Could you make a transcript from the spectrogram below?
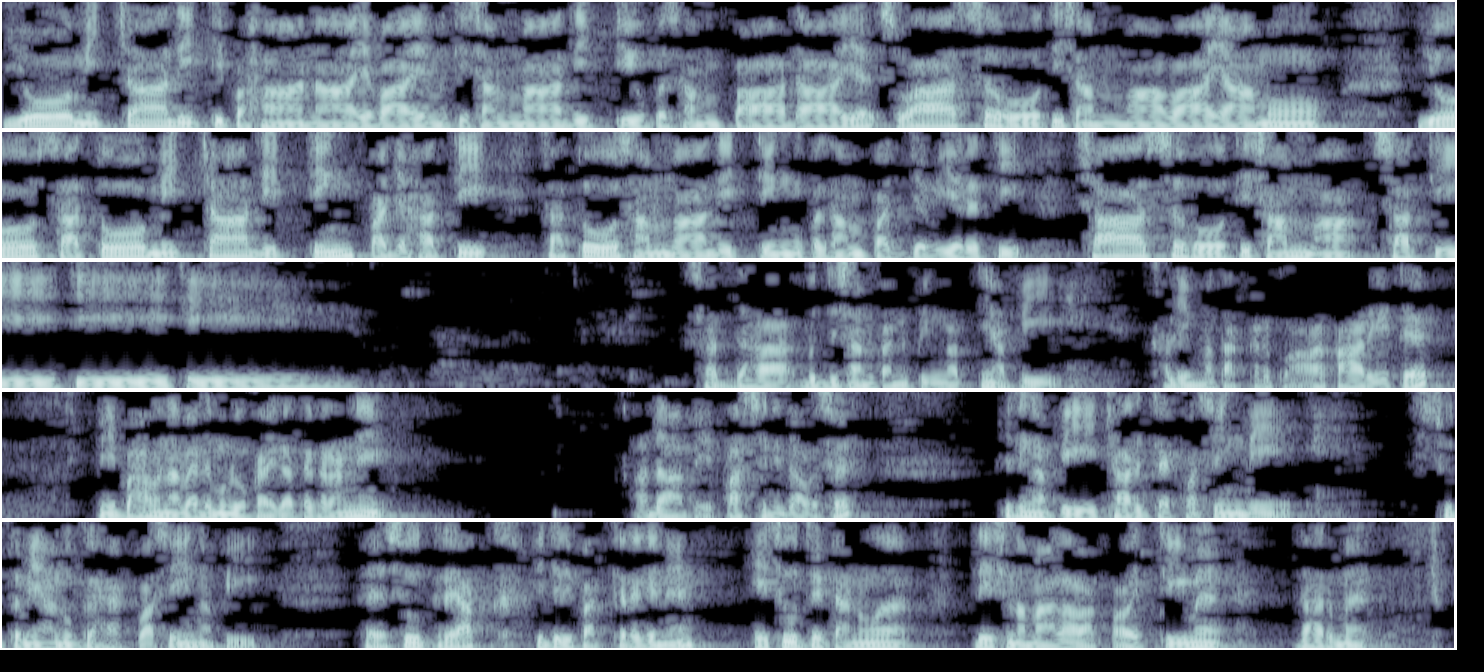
යෝ මිච්ඡා දිට්ඨි පහනාය වායමති සම්මා දිට්ඨි උපසම්පාදාය ස්වාස්ස හෝති සම්මා වායාමෝ යෝ සතෝ මිච්ඡා දිට්ඨින් පජහති සතෝ සම්මා දිට්ඨින් උපසම්පජ්ජ විහෙරති සාස්ස හෝති සම්මා සතිති ශ්‍රද්ධා බුද්ධ සම්පන්න පින්වත්නි අපි කලින් මතක් කරපු ආකාරයට මේ භාවනා වැඩමුළුවකයි ගත කරන්නේ අද අපේ පස්වෙනි දවසේ. ඉතින් අපි චාරිත්‍රාක් වශයෙන් මේ සූත්‍රමය අනුග්‍රහයක් වශයෙන් අපි සූත්‍රයක් ඉදිරිපත් කරගෙන ඒ සූත්‍රයට අනුව දේශනා මාලාවක් පවත්වීම ධර්ම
